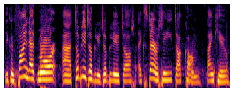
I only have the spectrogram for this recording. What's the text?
You can find out more at www.exterity.com. Thank you.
